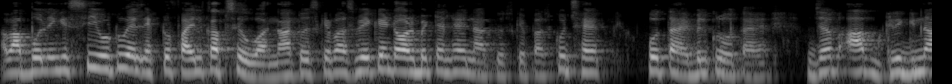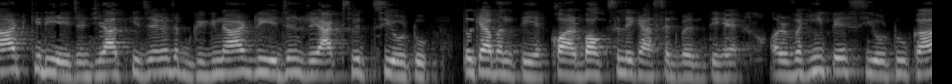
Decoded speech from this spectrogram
अब आप बोलेंगे सी ओ टू इलेक्ट्रोफाइल कब से हुआ? ना तो इसके पास वेकेंट ऑर्बिटल है, ना तो इसके पास कुछ है। होता है, बिल्कुल होता है। जब आप ग्रिगनाट की रिएजेंट याद कीजिएगा, जब Grignard reagent reacts with C तो क्या बनती है? कार्बोक्सिलिक एसिड बनती है। और वहीं पे सी का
